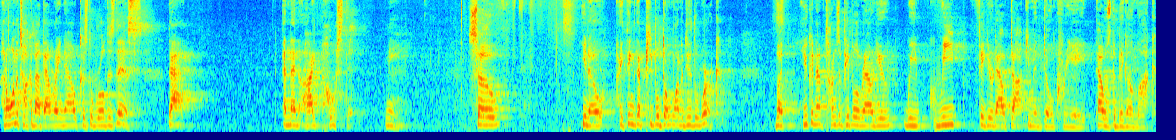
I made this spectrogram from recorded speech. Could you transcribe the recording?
I don't want to talk about that right now because the world is this, that. And then I post it, me. So, you know, I think that people don't want to do the work. But you can have tons of people around you. We, we figured out document, don't create. That was the big unlock.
